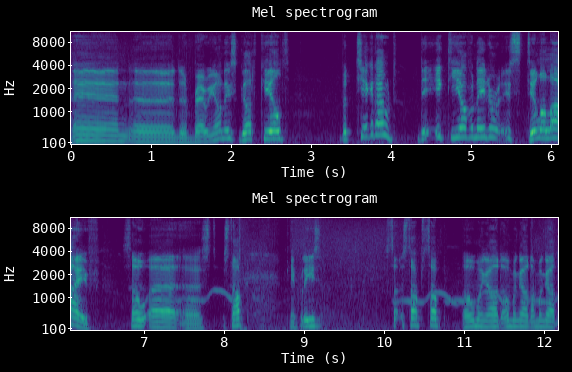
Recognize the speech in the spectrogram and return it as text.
And uh, the Baryonyx got killed. But check it out. The Ichthyovenator is still alive. So, uh, uh st stop. Okay, please. Stop, stop, stop. Oh my god, oh my god, oh my god.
